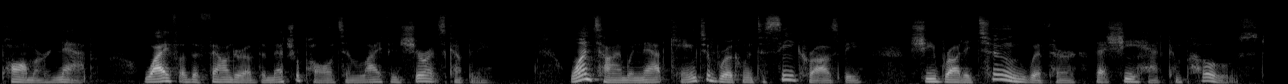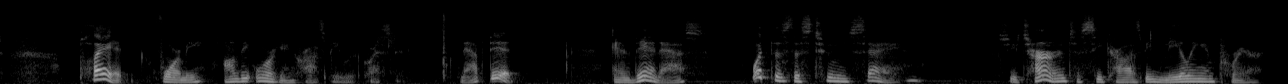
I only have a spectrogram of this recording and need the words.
Palmer Knapp, wife of the founder of the Metropolitan Life Insurance Company. One time when Knapp came to Brooklyn to see Crosby, she brought a tune with her that she had composed. Play it for me on the organ, Crosby requested. Knapp did, and then asked, What does this tune say? She turned to see Crosby kneeling in prayer.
